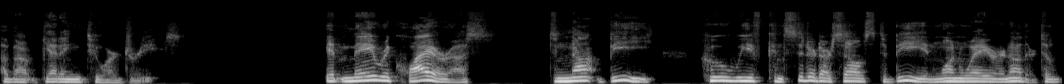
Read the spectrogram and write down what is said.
about getting to our dreams. It may require us to not be who we've considered ourselves to be in one way or another, to,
